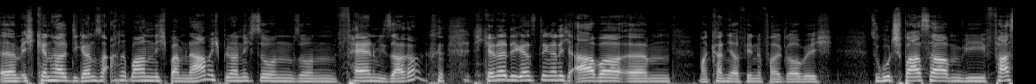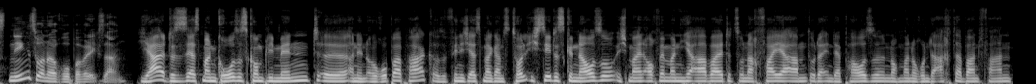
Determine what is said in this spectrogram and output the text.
Ähm, ich kenne halt die ganzen Achterbahnen nicht beim Namen. Ich bin da nicht so ein, so ein Fan wie Sarah. Ich kenne halt die ganzen Dinger nicht, aber ähm, man kann hier auf jeden Fall, glaube ich, so gut Spaß haben wie fast nirgendwo in Europa, würde ich sagen. Ja, das ist erstmal ein großes Kompliment äh, an den Europapark. Also finde ich erstmal ganz toll. Ich sehe das genauso. Ich meine, auch wenn man hier arbeitet, so nach Feierabend oder in der Pause nochmal eine Runde Achterbahn fahren.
